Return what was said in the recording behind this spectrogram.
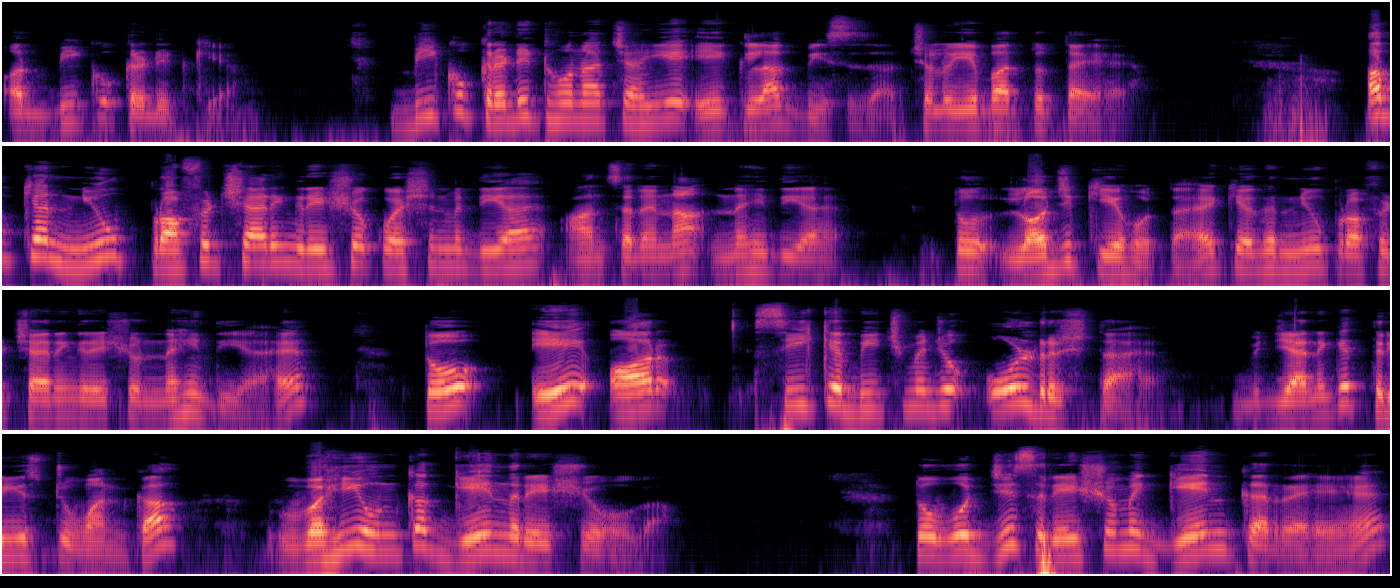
और बी को क्रेडिट किया। बी को क्रेडिट होना चाहिए एक लाख बीस हज़ार। चलो, ये बात तो तय है। अब क्या new profit sharing ratio question में दिया है? आंसर है ना, नहीं दिया है। तो लॉजिक ये होता है कि अगर न्यू प्रॉफिट शेयरिंग रेशियो नहीं दिया है तो ए और सी के बीच में जो ओल्ड रिश्ता है, यानी कि थ्री टू वन का, वही उनका गेन रेशियो होगा। तो वो जिस रेशियो में गेन कर रहे हैं,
